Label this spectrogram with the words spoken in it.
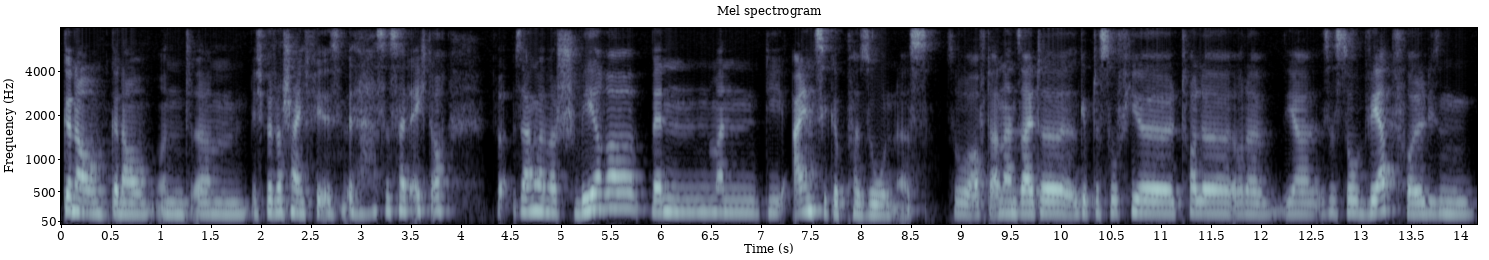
Genau, genau. Und ähm, ich würde wahrscheinlich, viel, es, es ist halt echt auch, sagen wir mal, schwerer, wenn man die einzige Person ist. So, auf der anderen Seite gibt es so viel tolle oder ja, es ist so wertvoll, diesen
